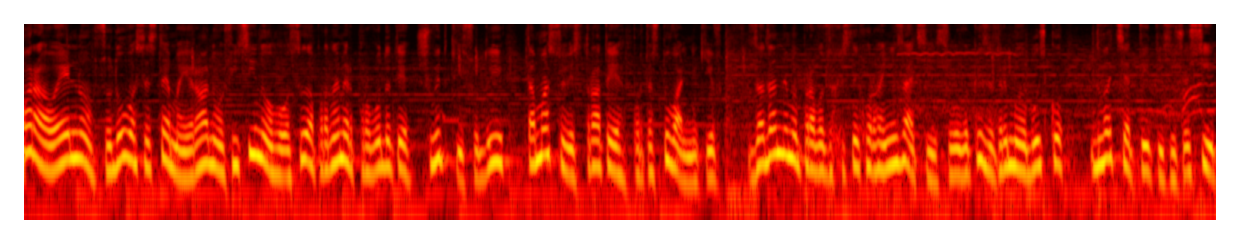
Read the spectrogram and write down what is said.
Паралельно судова система Ірану офіційно оголосила про намір проводити швидкі суди та масові страти протестувальників. За даними правозахисних організацій, силовики затримують близько 20 тисяч осіб.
